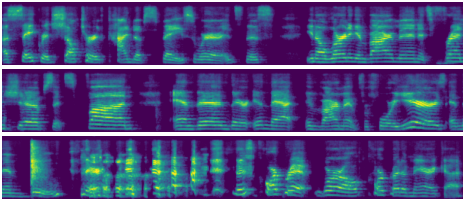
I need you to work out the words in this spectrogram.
a sacred, sheltered kind of space where it's this, you know, learning environment, it's mm-hmm. friendships, it's fun. And then they're in that environment for four years, and then boom, they're in this corporate world, corporate America.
